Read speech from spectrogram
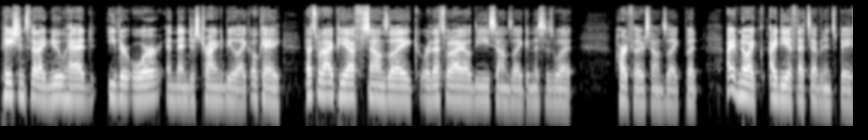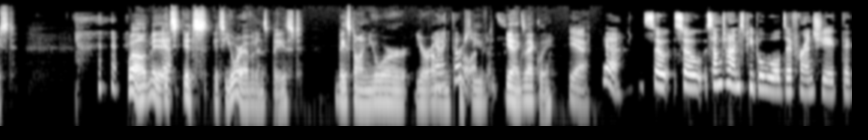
patients that I knew had either or, and then just trying to be like, okay, that's what IPF sounds like, or that's what ILD sounds like, and this is what heart failure sounds like. But I have no idea if that's evidence based. well, it's it's it's your evidence based, based on your your own Anecdotal perceived. evidence. Yeah, exactly. Yeah. Yeah. So so sometimes people will differentiate the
